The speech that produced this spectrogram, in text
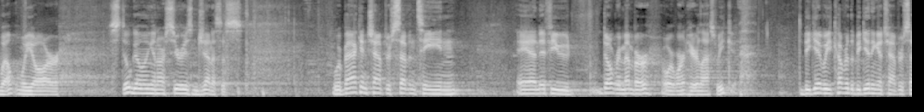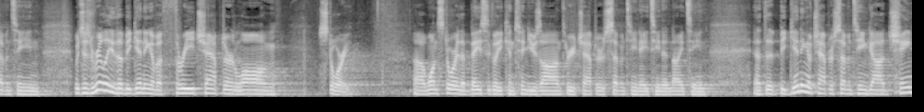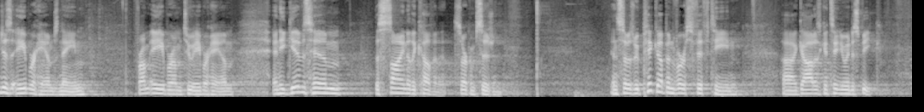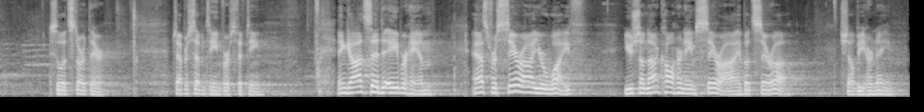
Well, we are still going in our series in Genesis. We're back in chapter 17, and if you don't remember or weren't here last week, begin, we covered the beginning of chapter 17, which is really the beginning of a three chapter long story. Uh, one story that basically continues on through chapters 17, 18, and 19. At the beginning of chapter 17, God changes Abraham's name from Abram to Abraham, and he gives him the sign of the covenant, circumcision. And so as we pick up in verse 15, uh, God is continuing to speak. So let's start there. Chapter 17, verse 15. And God said to Abraham, As for Sarai, your wife, you shall not call her name Sarai, but Sarah shall be her name.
